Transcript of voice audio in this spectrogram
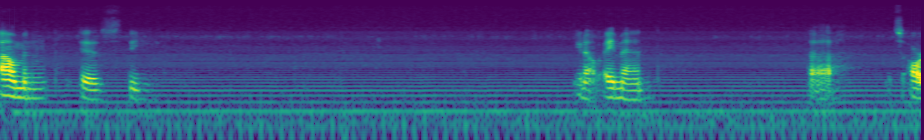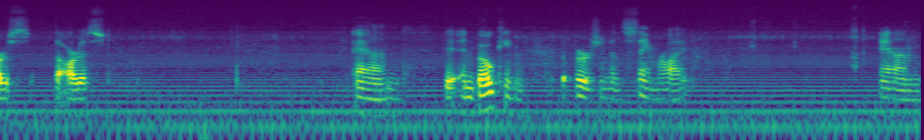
Auman is the you know, amen. Uh, it's artist, the artist, and the invoking version of the same rite. And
